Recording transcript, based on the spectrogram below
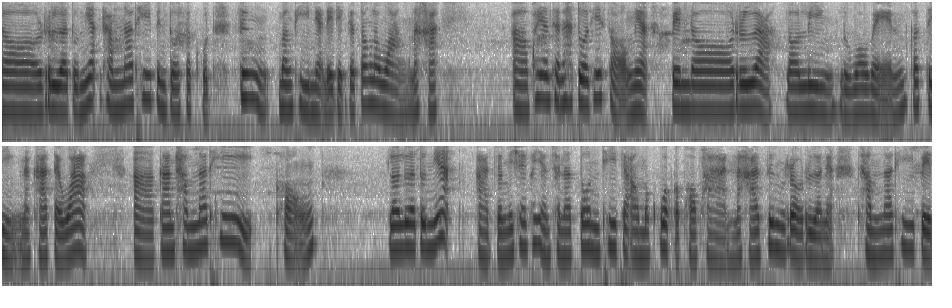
รอเรือตัวเนี้ยทำหน้าที่เป็นตัวสะกด ซึ่งบางทีเนี่ยเด็กๆจะต้องระวังนะคะอ่าพยัญชนะตัวที่สองเนี่ยเป็นรอเรือรอลิง หรือวอแหวนก็จริงนะคะ แต่ว่าการทำหน้าที่ ของรอเรือตัวเนี้ยอาจจะไม่ใช่พยัญชนะต้นที่จะเอามาควบกับพอพานนะคะ ซึ่งรอเรือเนี่ยทำหน้าที่เป็น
